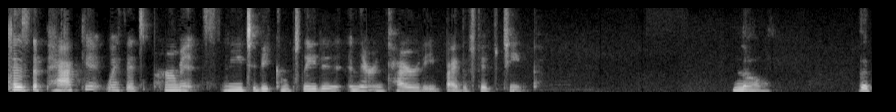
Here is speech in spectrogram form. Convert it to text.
Does the packet with its permits need to be completed in their entirety by the 15th? No. The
